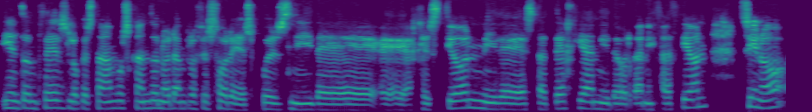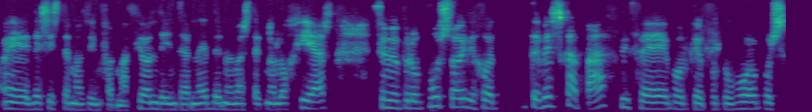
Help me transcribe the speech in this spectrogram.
Y entonces lo que estaban buscando no eran profesores pues ni de eh, gestión, ni de estrategia, ni de organización, sino eh, de sistemas de información, de Internet, de nuevas tecnologías. Se me propuso y dijo, ¿te ves capaz? Dice, porque, porque hubo pues,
